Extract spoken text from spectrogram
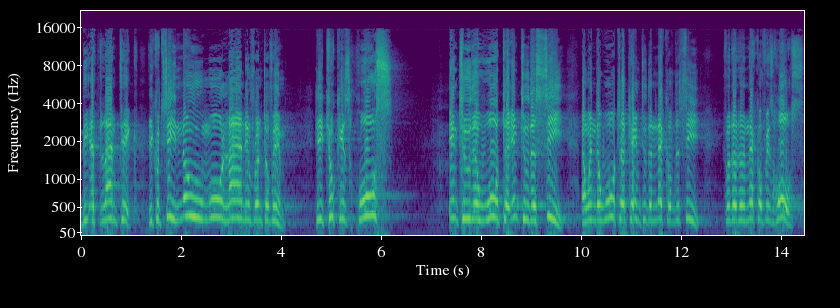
the Atlantic, He could see no more land in front of him. He took his horse into the water, into the sea. And when the water came to the neck of the sea, for the, the neck of his horse,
